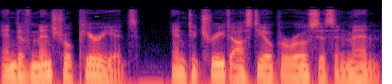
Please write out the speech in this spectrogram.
end of menstrual periods, and to treat osteoporosis in men.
